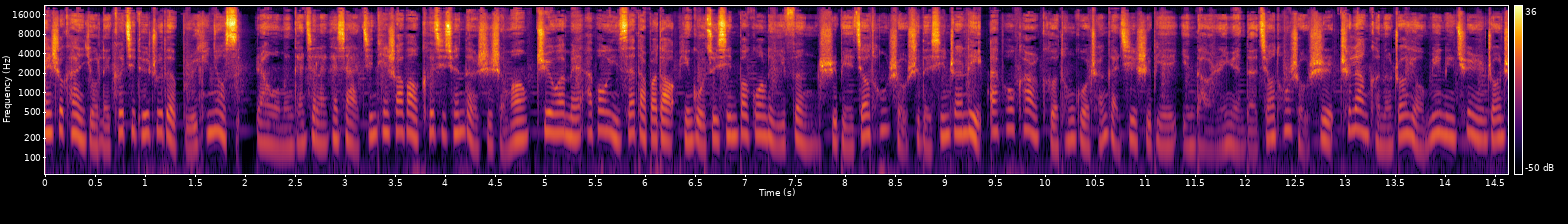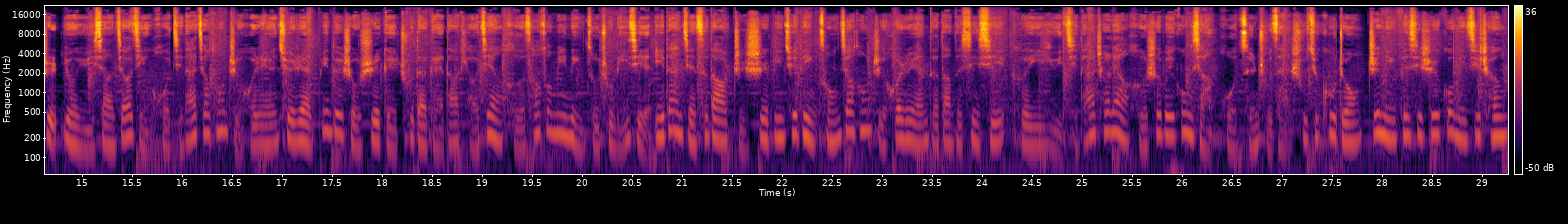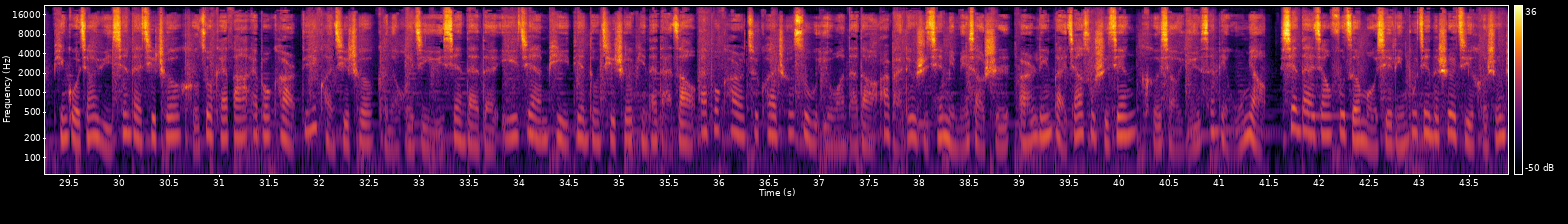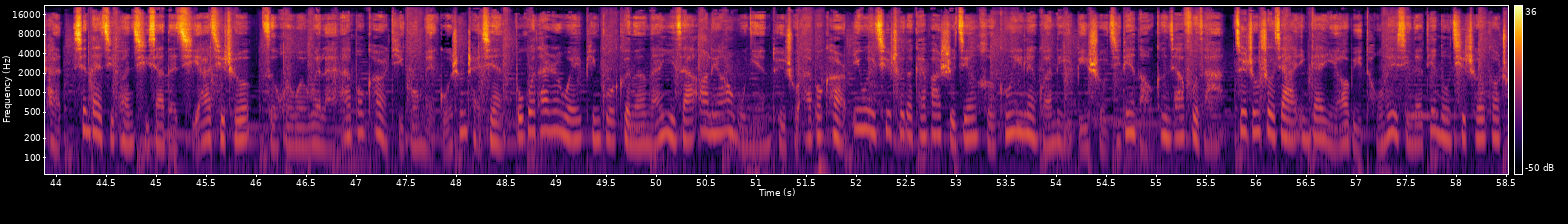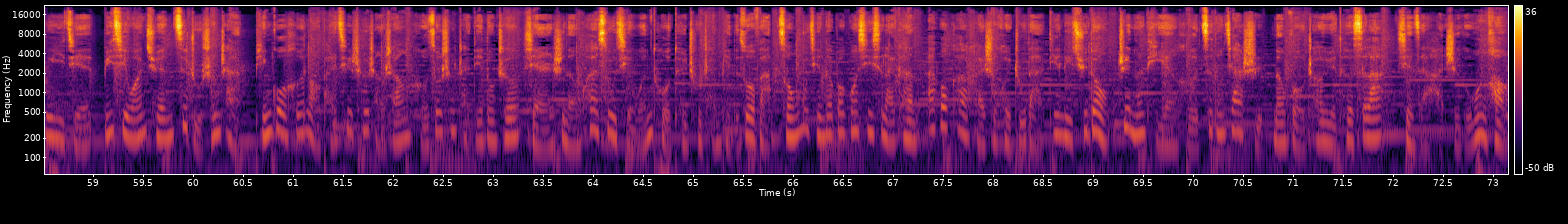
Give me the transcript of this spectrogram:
欢迎收看有雷科技推出的 Breaking News，让我们赶紧来看下今天刷爆科技圈的是什么。据外媒 Apple Insider 报道，苹果最新曝光了一份识别交通手势的新专利，Apple Car 可通过传感器识别引导人员的交通手势，车辆可能装有命令确认装置，用于向交警或其他交通指挥人员确认，并对手势给出的改道条件和操作命令做出理解。一旦检测到指示并确定，从交通指挥人员得到的信息可以与其他车辆和设备共享或存储在数据库中。知名分析师郭明基称，苹果将与现代汽车合作开发 Apple Car，第一款汽车可能会基于现代的 eGMP 电动汽车平台打造。Apple Car 最快车速有望达到二百六十千米每小时，而零百加速时间可小于三点五秒。现代将负责某些零部件的设计和生产，现代集团旗下的起亚汽车则会为未来 Apple Car 提供美国生产线。不过，他认为苹果可能难以在二零二五年推出 Apple Car，因为汽车的开发时间和供应链管理比手机电脑更加复杂，最终售价应该也要比同类型的电动汽车高出一截。比起完全自主生产，苹果和老牌汽车厂商合作生产电动车，显然是能快速且稳妥推出产品的做法。从目前的曝光信息来看，Apple Car 还是会主打电力驱动、智能体验和自动驾驶，能否超越特斯拉，现在还是个问号。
